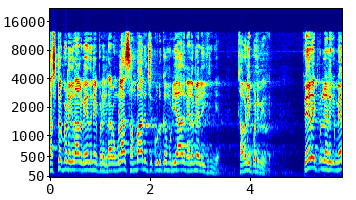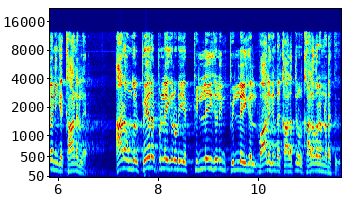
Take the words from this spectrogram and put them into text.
கஷ்டப்படுகிறார் வேதனைப்படுகிறார் உங்களால் சம்பாதிச்சு கொடுக்க முடியாத நிலைமை இருக்கிறீங்க. கவலைப்படுவீர்கள். பேரை பிள்ளைகளுக்கு மேலே நீங்கள் காணலை. ஆனால் உங்கள் பேர பிள்ளைகளுடைய பிள்ளைகளின் பிள்ளைகள் வாழுகின்ற காலத்தில் ஒரு கலவரம் நடக்குது.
